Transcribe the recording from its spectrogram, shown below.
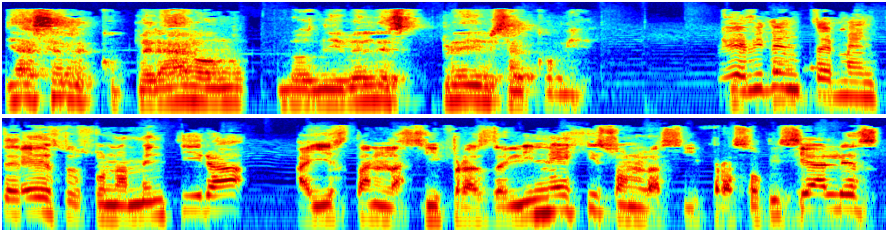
ya se recuperaron los niveles previos al COVID. Evidentemente eso es una mentira. Ahí están las cifras del INEGI, son las cifras oficiales.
